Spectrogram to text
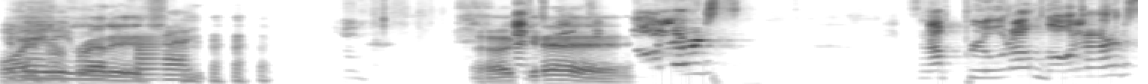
Point Freddie for will Freddie. cry. okay. dollars. It's not plural dollars.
